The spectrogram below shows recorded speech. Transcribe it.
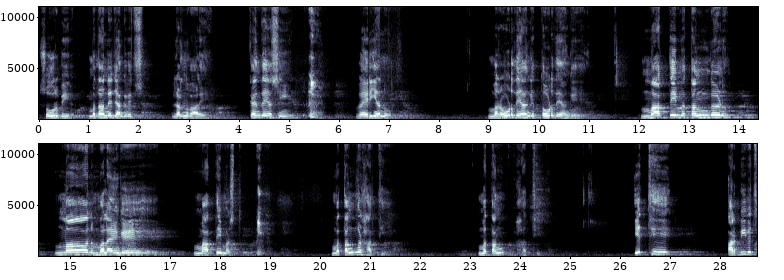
ਸੂਰਬੀਰ ਮੈਦਾਨੇ ਜੰਗ ਵਿੱਚ ਲੜਨ ਵਾਲੇ ਕਹਿੰਦੇ ਅਸੀਂ ਵੈਰੀਆਂ ਨੂੰ ਮਰੋੜ ਦੇਾਂਗੇ ਤੋੜ ਦੇਾਂਗੇ ਮਾਤੇ ਮਤੰਗਣ ਮਾਨ ਮਲੈਂਗੇ। ਮਾਤੇ ਮਸਤ ਮਤੰਗਣ ਹਾਥੀ, ਮਤੰਗ ਹਾਥੀ। ਇੱਥੇ ਅਰਬੀ ਵਿੱਚ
